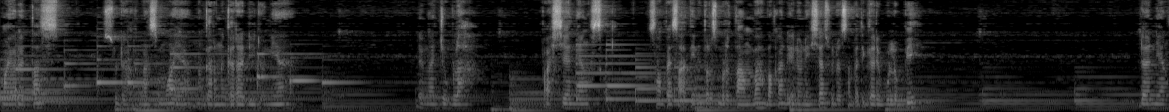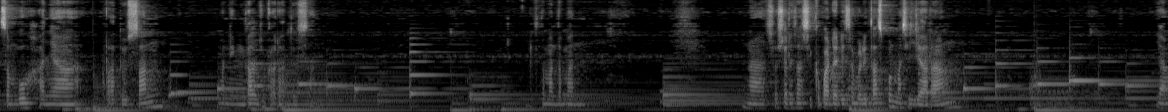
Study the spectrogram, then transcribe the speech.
Mayoritas sudah kena semua ya negara-negara di dunia. Dengan jumlah pasien yang sampai saat ini terus bertambah bahkan di Indonesia sudah sampai 3000 lebih. Dan yang sembuh hanya ratusan meninggal juga ratusan. Teman-teman nah sosialisasi kepada disabilitas pun masih jarang. Yang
